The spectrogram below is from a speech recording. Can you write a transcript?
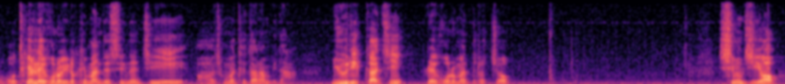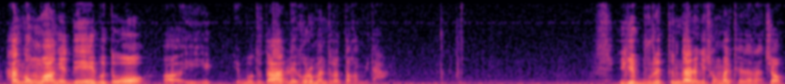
어떻게 레고로 이렇게 만들 수 있는지 아, 정말 대단합니다. 유리까지 레고로 만들었죠. 심지어 항공모함의 내부도 어, 이- 모두 다 레고로 만들었다고 합니다. 이게 물에 뜬다는 게 정말 대단하죠.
